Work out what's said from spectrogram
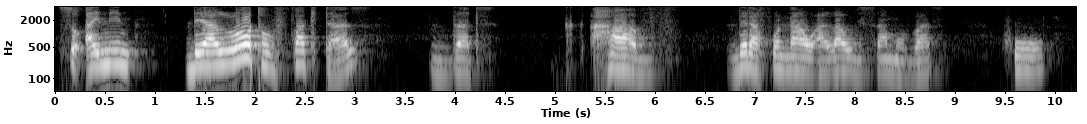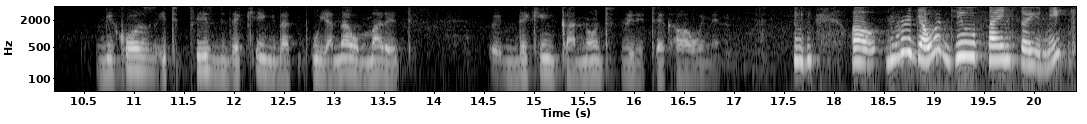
So, I mean, there are a lot of factors that have therefore now allowed some of us who, because it pleased the king that we are now married, the king cannot really take our women. Well, Mroja, what do you find so unique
